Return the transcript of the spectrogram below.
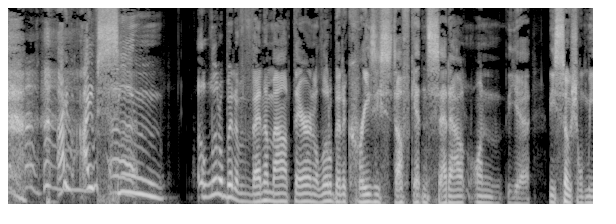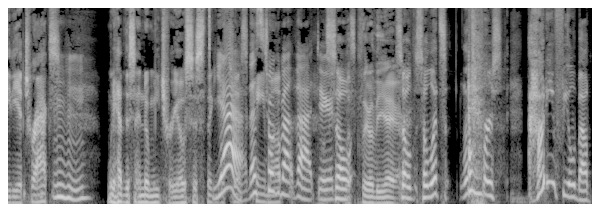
I've I've seen a little bit of venom out there and a little bit of crazy stuff getting set out on the uh, these social media tracks. We had this endometriosis thing. that. Yeah. just Let's came talk up. about that, dude. So Let's clear the air. so so let's let's first. How do you feel about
